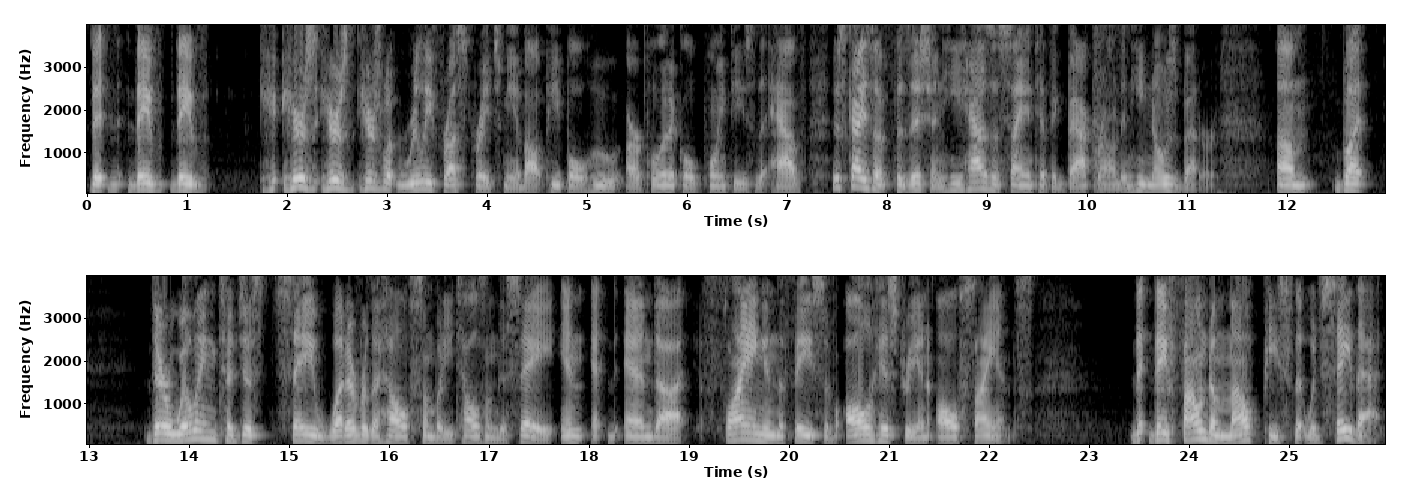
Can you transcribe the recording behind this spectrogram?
that they've they've. He- Here's here's here's what really frustrates me about people who are political appointees that have this guy's a physician. He has a scientific background and he knows better. Um, but they're willing to just say whatever the hell somebody tells them to say in and uh, flying in the face of all history and all science. They, they found a mouthpiece that would say that.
